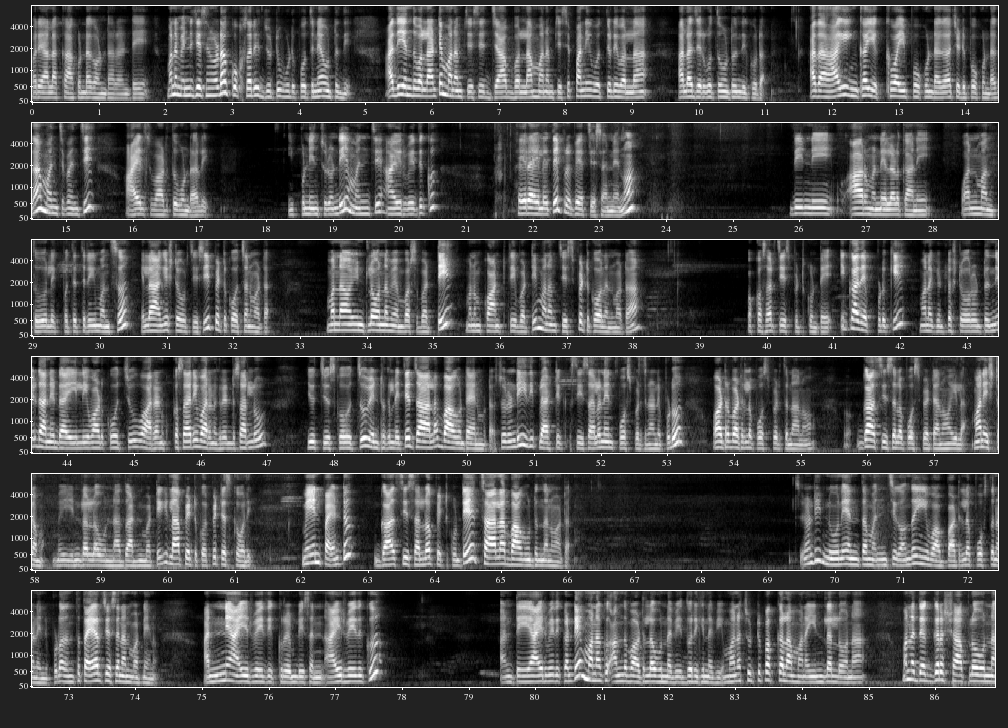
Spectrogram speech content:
మరి అలా కాకుండా ఉండాలంటే మనం ఎన్ని చేసినా కూడా ఒక్కొక్కసారి జుట్టు ఊడిపోతూనే ఉంటుంది. అది ఎందువల్ల అంటే మనం చేసే జాబ్ వల్ల మనం చేసే పని ఒత్తిడి వల్ల అలా జరుగుతూ ఉంటుంది కూడా. అది ఆగి ఇంకా ఎక్కువ అయిపోకుండా చెడిపోకుండా మంచి మంచి ఆయిల్స్ వాడుతూ ఉండాలి. ఇప్పుడు నేను చూడండి మంచి ఆయుర్వేదిక్ హెయిర్ ఆయిల్ అయితే ప్రిపేర్ చేశాను నేను. దీన్ని ఆరు నెలలు కానీ వన్ మంత్ లేకపోతే త్రీ మంత్స్ ఇలాగే స్టోర్ చేసి పెట్టుకోవచ్చు అనమాట మన ఇంట్లో ఉన్న మెంబర్స్ బట్టి మనం క్వాంటిటీ బట్టి మనం చేసి పెట్టుకోవాలన్నమాట. ఒక్కసారి చేసి పెట్టుకుంటే ఇంకా అది ఎప్పటికీ మనకి ఇంట్లో స్టోర్ ఉంటుంది. దాన్ని డైలీ వాడుకోవచ్చు. వారానికి ఒకసారి వారానికి రెండు సార్లు యూజ్ చేసుకోవచ్చు. వెంట్రుకలు అయితే చాలా బాగుంటాయి అనమాట చూడండి ఇది ప్లాస్టిక్ సీసాలో నేను పోసి పెడుతున్నాను ఇప్పుడు. వాటర్ బాటిల్లో పోసి పెడుతున్నాను. గాజు సీసాలో పోసి పెట్టాను. ఇలా మన ఇష్టము మీ ఇండ్లలో ఉన్న దాన్ని బట్టి ఇలా పెట్టుకో పెట్టేసుకోవాలి. మెయిన్ పాయింట్ గాజు సీసాల్లో పెట్టుకుంటే చాలా బాగుంటుందన్నమాట. చూడండి నూనె ఎంత మంచిగా ఉందో ఈ బాటిల్లో పోస్తున్నాను నేను. ఇప్పుడు అదంతా తయారు చేశాను అనమాట నేను. అన్ని ఆయుర్వేదిక్ రెమెడీస్ అన్ని ఆయుర్వేదిక్ అంటే ఆయుర్వేదిక్ అంటే మనకు అందుబాటులో ఉన్నవి దొరికినవి. మన చుట్టుపక్కల మన ఇండ్లల్లోన మన దగ్గర షాప్లో ఉన్న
